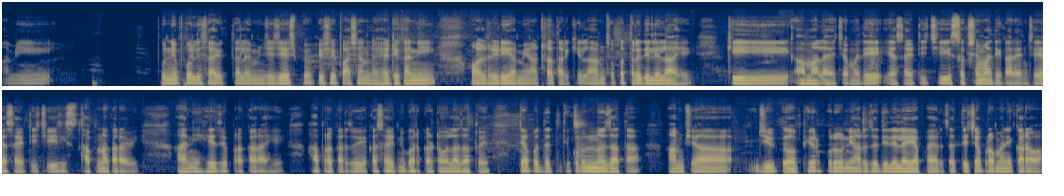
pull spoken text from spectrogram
आम्ही पुणे पोलीस आयुक्तालय म्हणजे जे एस पी ऑफिस आहे पाषाणला ह्या ठिकाणी ऑलरेडी आम्ही अठरा तारखेला आमचं पत्र दिलेलं आहे की आम्हाला ह्याच्यामध्ये एस आय टीची सक्षम अधिकाऱ्यांच्या एस आय टीची स्थापना करावी. आणि हे जे प्रकार आहे हा प्रकार जो एका साईडने भरकटवला जातो आहे त्या पद्धतीकडून न जाता आमच्या जी फेरपुरवणी अर्ज दिलेला आहे एफ आय आरचा त्याच्याप्रमाणे करावा.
